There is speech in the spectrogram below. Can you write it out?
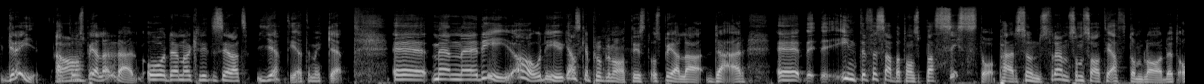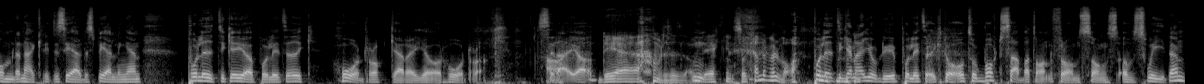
grej, att de spelade där. Och den har kritiserats jätte- jättemycket. Eh, men eh, det är, ju, ja, och det är ju ganska problematiskt att spela där. Eh, inte för Sabatons basist då, Per Sundström, som sa till Aftonbladet om den här kritiserade spelningen, politiker gör politik, hårdrockare gör hårdrock. Sådär, ja. Det, precis, det, så kan det väl vara. Politikerna gjorde ju politik då och tog bort Sabaton från Songs of Sweden.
